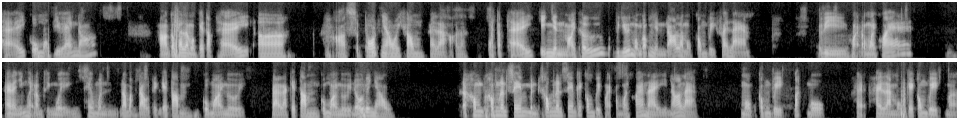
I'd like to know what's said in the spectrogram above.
thể của một dự án đó họ có phải là một cái tập thể uh, họ support nhau hay không? Hay là họ là một tập thể chỉ nhìn mọi thứ dưới một góc nhìn đó là một công việc phải làm? Bởi vì hoạt động ngoại khóa hay là những hoạt động thiện nguyện theo mình nó bắt đầu từ cái tâm của mọi người và là cái tâm của mọi người đối với nhau. Nó không không nên xem mình không nên xem cái công việc hoạt động ngoại khóa này nó là một công việc bắt buộc hay, hay là một cái công việc mà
